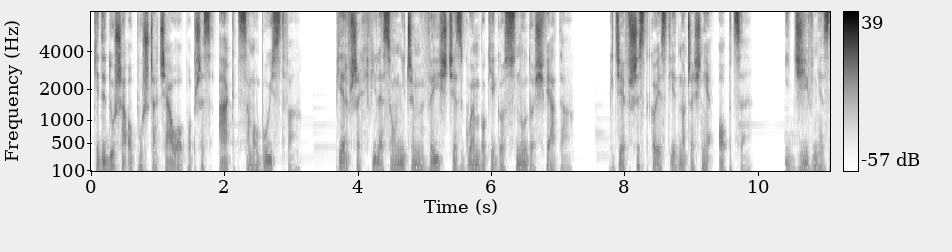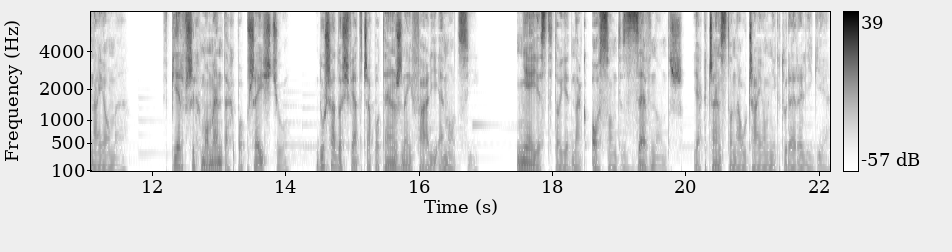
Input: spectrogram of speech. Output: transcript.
Kiedy dusza opuszcza ciało poprzez akt samobójstwa, pierwsze chwile są niczym wyjście z głębokiego snu do świata, gdzie wszystko jest jednocześnie obce i dziwnie znajome. W pierwszych momentach po przejściu dusza doświadcza potężnej fali emocji. Nie jest to jednak osąd z zewnątrz, jak często nauczają niektóre religie.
